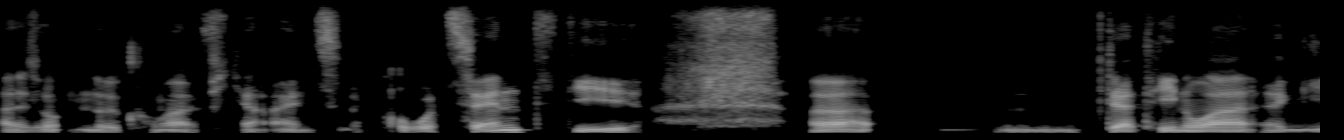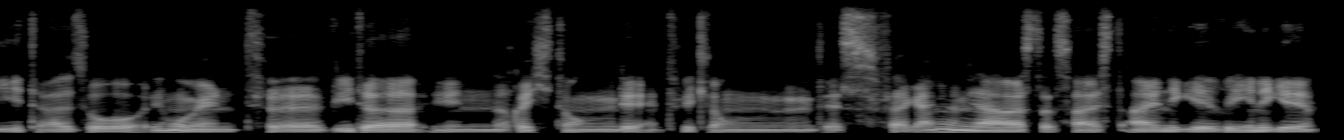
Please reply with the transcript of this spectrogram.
also 0,41 Prozent. Die äh, der Tenor geht also im Moment äh, wieder in Richtung der Entwicklung des vergangenen Jahres. Das heißt, einige wenige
